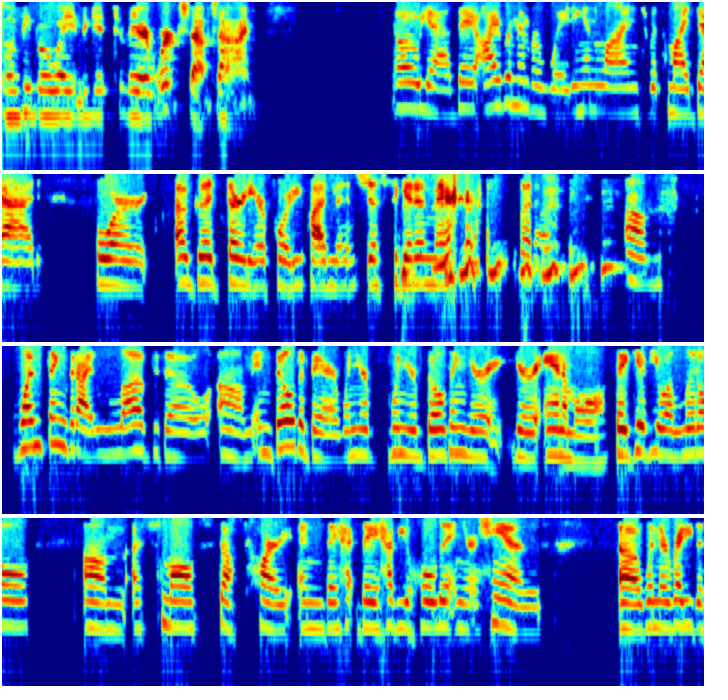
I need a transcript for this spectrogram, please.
when people were waiting to get to their workshop time. Oh yeah, they. I remember waiting in lines with my dad for a good thirty or forty-five minutes just to get in there. but uh, um, one thing that I loved though um, in Build a Bear when you're when you're building your your animal, they give you a little um, a small stuffed heart, and they ha- they have you hold it in your hands uh, when they're ready to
